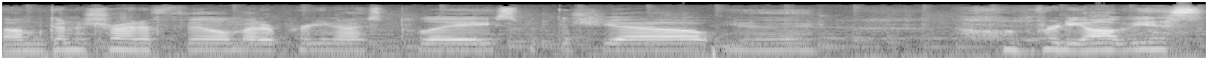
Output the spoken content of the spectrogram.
I'm gonna try to film at a pretty nice place with the shout, yay. pretty obvious.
